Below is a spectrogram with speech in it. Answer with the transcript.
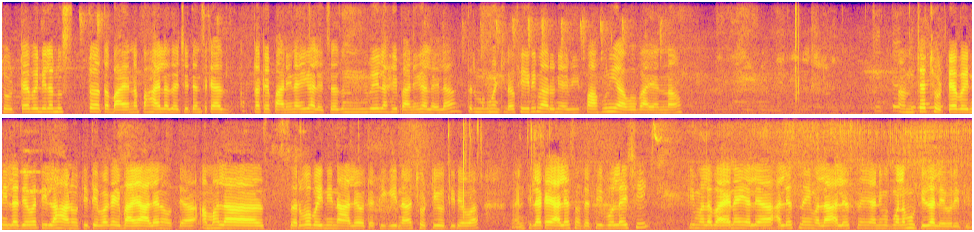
छोट्या बहिणीला नुसतं आता बायांना पाहायला जायचे त्यांचं काय आता काय पाणी नाही घालायचं अजून वेळ आहे पाणी घालायला. तर मग म्हटलं फेरी मारून यावी पाहून यावं बायांना. आमच्या छोट्या बहिणीला जेव्हा ती लहान होती तेव्हा काही बाया आल्या नव्हत्या. आम्हाला सर्व बहिणींना आल्या होत्या तिघींना. छोटी होती तेव्हा. आणि तिला काही आल्याच नव्हत्या. ती बोलायची की मला बाया नाही आल्या आल्याच नाही मला आल्याच नाही. आणि मग मला मोठी झाल्यावर येतील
